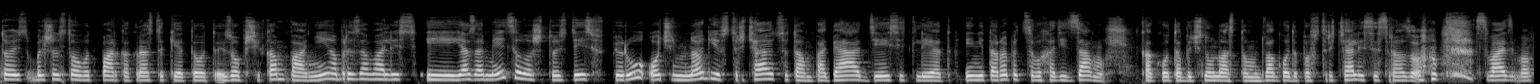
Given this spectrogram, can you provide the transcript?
То есть большинство вот пар как раз-таки это вот из общей компании образовались. И я заметила, что здесь, в Перу, очень многие встречаются там по 5-10 лет и не торопятся выходить замуж. Как вот обычно у нас там два года повстречались и сразу свадьба.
